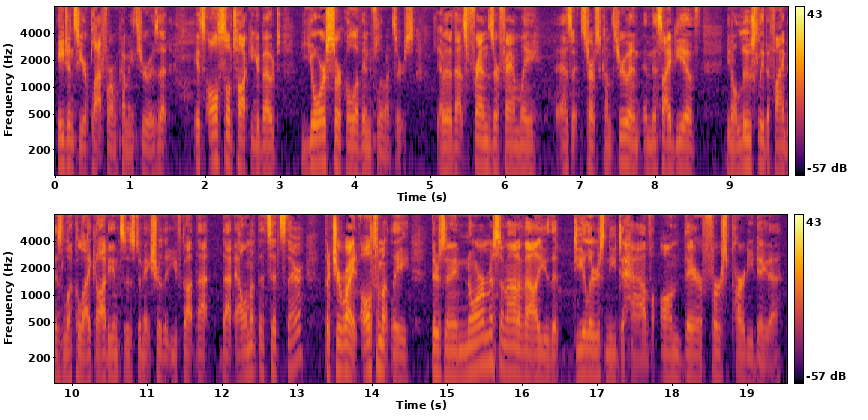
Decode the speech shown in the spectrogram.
agency or platform coming through is that it's also talking about your circle of influencers, whether that's friends or family, as it starts to come through, and, and this idea of you know loosely defined as lookalike audiences to make sure that you've got that that element that sits there. But you're right. Ultimately, there's an enormous amount of value that dealers need to have on their first party data.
